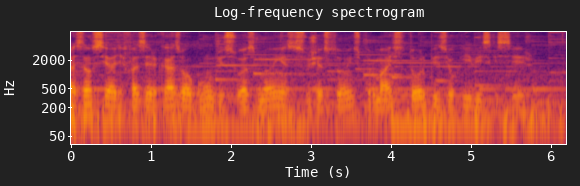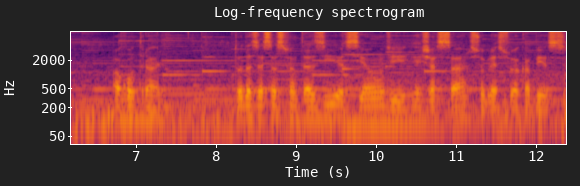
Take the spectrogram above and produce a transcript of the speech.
mas não se há de fazer caso algum de suas manhas e sugestões, por mais torpes e horríveis que sejam. Ao contrário, todas essas fantasias se hão de rechaçar sobre a sua cabeça.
